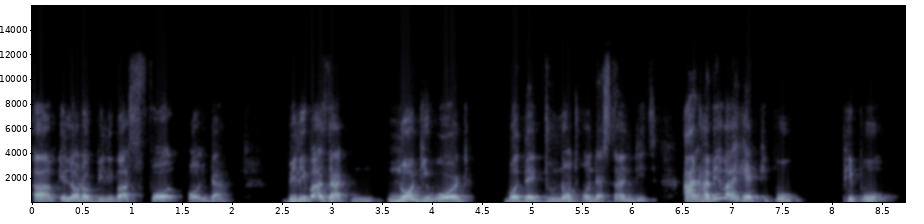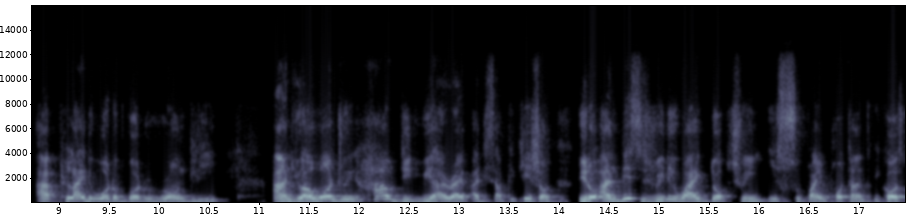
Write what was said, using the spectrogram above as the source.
um, a lot of believers fall under. Believers that know the word, but they do not understand it. And have you ever heard people people apply the word of God wrongly? And you are wondering, how did we arrive at this application? You know, and this is really why doctrine is super important because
